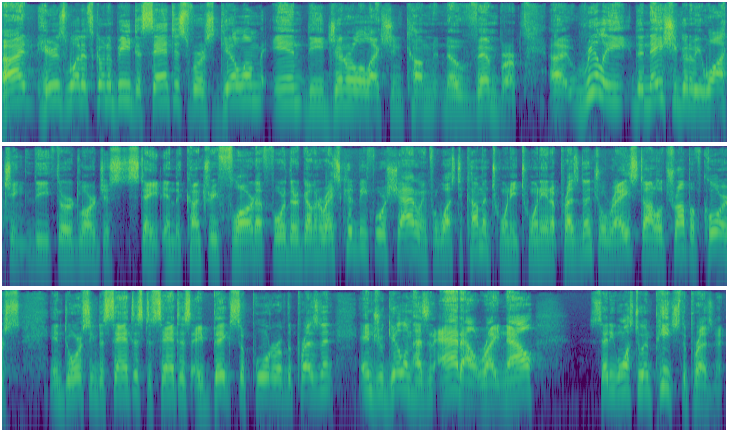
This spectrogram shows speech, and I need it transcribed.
All right, here's what it's going to be DeSantis versus Gillum in the general election come November. Uh, really, the nation going to be watching the third largest state in the country, Florida, for their governor race. Could be foreshadowing for what's to come in 2020 in a presidential race. Donald Trump, of course, endorsing DeSantis. DeSantis, a big supporter of the president. Andrew Gillum has an ad out right now said he wants to impeach the president.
